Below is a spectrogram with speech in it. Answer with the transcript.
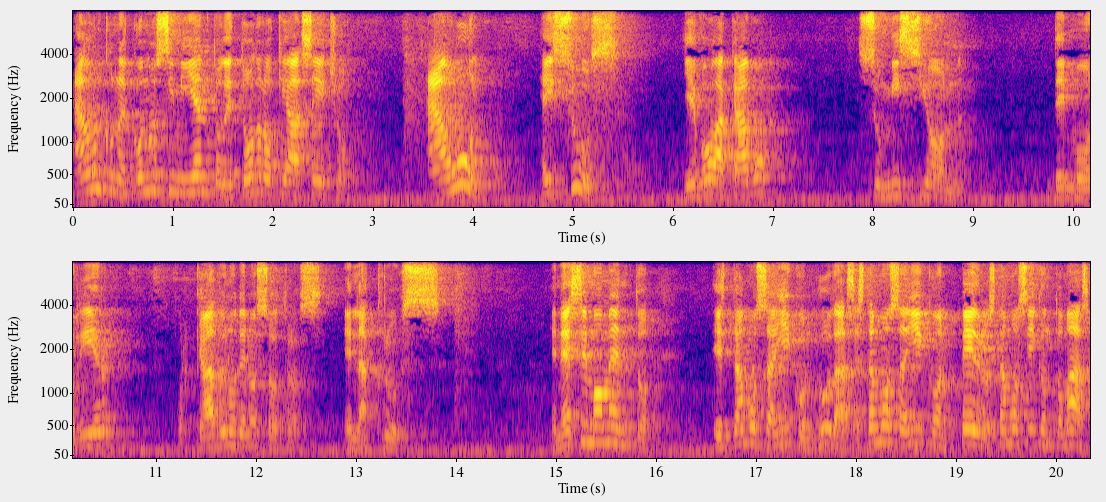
aún con el conocimiento de todo lo que has hecho, aún Jesús llevó a cabo su misión de morir por cada uno de nosotros en la cruz. En ese momento estamos allí con Judas, estamos allí con Pedro, estamos allí con Tomás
